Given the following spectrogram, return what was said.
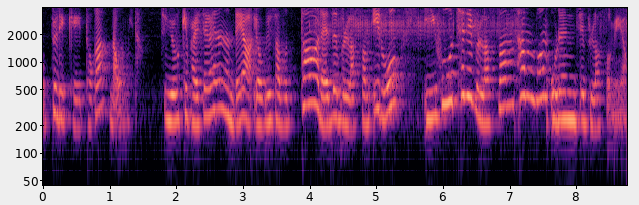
applicator가 나옵니다. 지금 이렇게 발색을 해놨는데요. 여기서부터 red blossom 1호, 2호 cherry blossom, 3번 orange blossom이에요.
